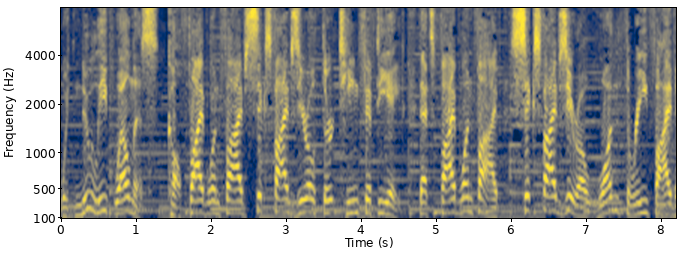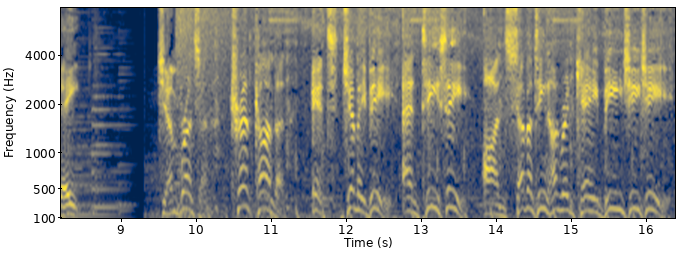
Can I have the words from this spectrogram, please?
with New Leaf Wellness. Call 515 650 1358. That's 515 650 1358. Jim Brenson, Trent Condon. It's Jimmy B and TC on 1700 KBGG.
